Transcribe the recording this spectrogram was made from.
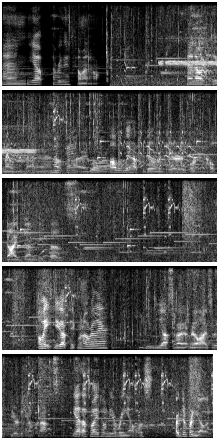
And yep, everything's coming out. And now I can take my wings And guys. I will probably have to go over here to help guide them because Oh wait, you got Pikmin over there? yes, and I didn't realize there was there's bearded rats. Yeah, that's why I told you to bring yellows. I did bring yellows.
